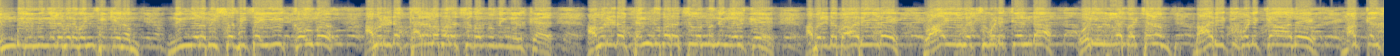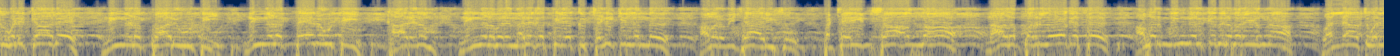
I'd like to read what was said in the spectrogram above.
എന്തിന് നിങ്ങൾ ഇവരെ വഞ്ചിക്കണം? നിങ്ങളെ വിശ്വസിച്ച ഈ കൗമ് അവരുടെ കരൾ പറച്ചു തന്നു നിങ്ങൾക്ക്. അവരുടെ ചങ്ക് പറച്ചു തന്നു നിങ്ങൾക്ക്. അവരുടെ ഭാര്യയുടെ വായിൽ വെച്ചു കൊടുക്കേണ്ട ഒരു ഉരുള ഭക്ഷണം ഭാര്യയ്ക്ക് കൊടുക്കാതെ മക്കൾക്ക് കൊടുക്കാതെ നിങ്ങൾ പാലൂട്ടി നിങ്ങൾ തേനൂട്ടി. കാരണം നിങ്ങൾ അവരെ നരകത്തിലേക്ക് ക്ഷണിക്കില്ലെന്ന് അവർ വിചാരിച്ചു. പക്ഷേ ഇൻഷാ അള്ളാ നാളെ പരലോകത്ത് അവർ നിങ്ങൾക്കെതിരെ പറയുന്ന വല്ലാത്ത ഒരു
